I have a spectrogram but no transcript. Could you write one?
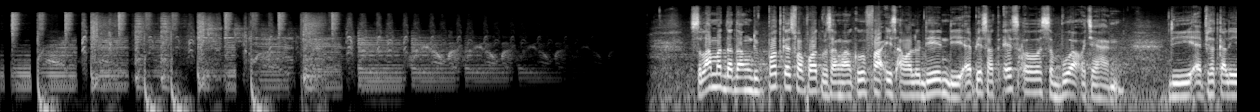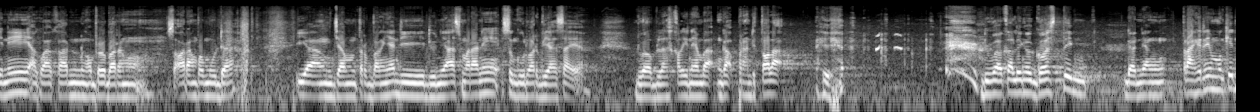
Selamat datang di podcast favorit bersama aku Faiz Awaludin di episode SO Sebuah Ocehan. Di episode kali ini aku akan ngobrol bareng seorang pemuda yang jam terbangnya di dunia asmara ini sungguh luar biasa ya. 12 kali nembak nggak pernah ditolak. Dua kali ngeghosting dan yang terakhir ini mungkin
